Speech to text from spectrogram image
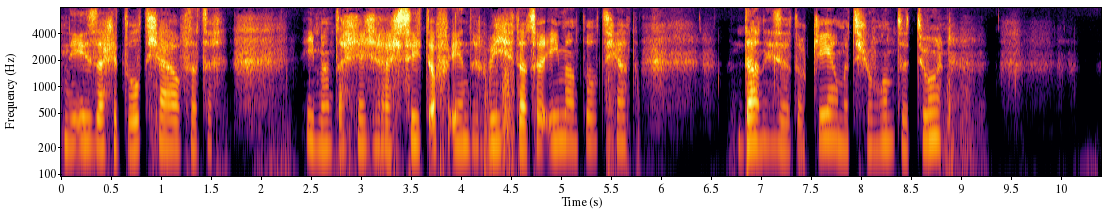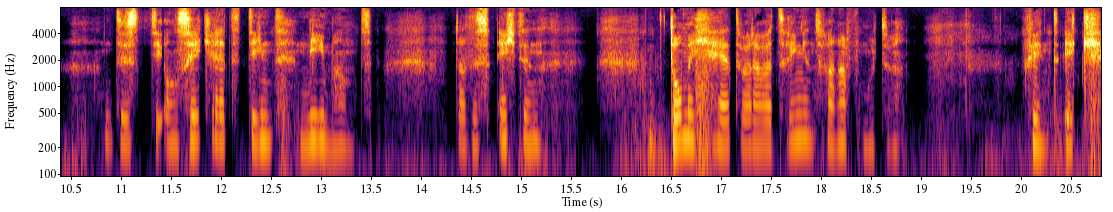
niet is dat je doodgaat of dat er iemand dat je graag ziet of eender wie, dat er iemand doodgaat, dan is het oké om het gewoon te doen. Dus die onzekerheid dient niemand. Dat is echt een dommigheid waar we dringend vanaf moeten, vind ik.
